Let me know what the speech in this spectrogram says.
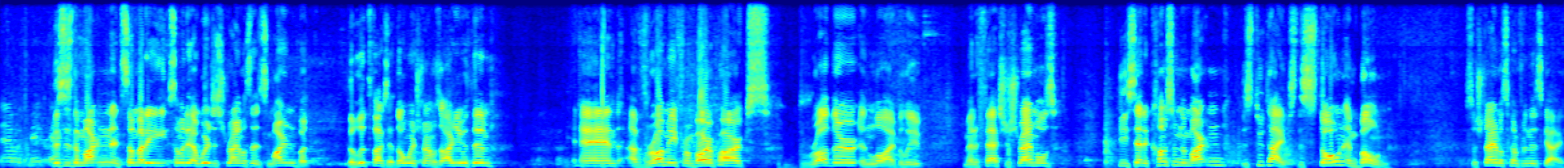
That would make. This is the marten, and somebody somebody that wears a Streimel said it's marten, but the Litvaks that don't wear Streimels argue with him. And Avrami from Borough Park's brother-in-law, I believe, manufactures Streimels. He said it comes from the marten. There's two types: the stone and bone. So Streimels come from this guy.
